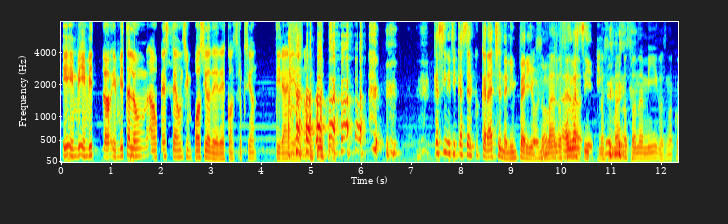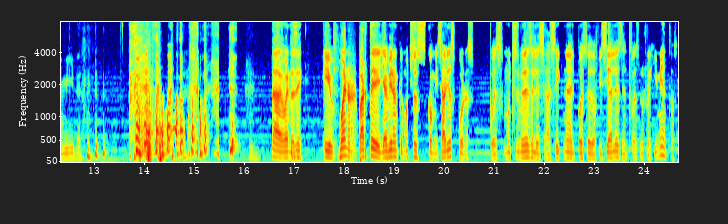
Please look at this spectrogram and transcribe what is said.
Y invítalo, invítalo a, un, este, a un simposio de deconstrucción tiránido, ¿no? ¿Qué significa ser cucaracha en el imperio? Los humanos Algo así. Los humanos son amigos, no comida. bueno, sí. Y bueno, aparte ya vieron que muchos comisarios, pues, pues muchas veces se les asigna el puesto de oficiales dentro de sus regimientos.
